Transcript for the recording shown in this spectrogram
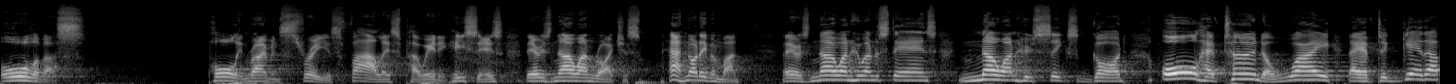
all of us. Paul in Romans 3 is far less poetic. He says, There is no unrighteous, not even one. There is no one who understands, no one who seeks God. All have turned away, they have together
